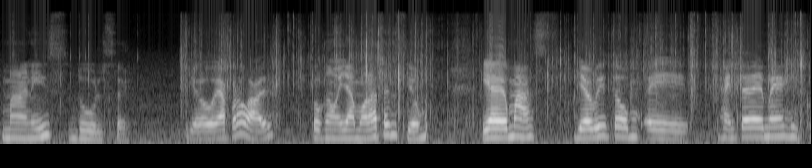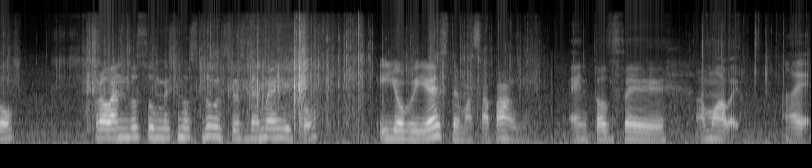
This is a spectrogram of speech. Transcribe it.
manís dulce. Yo lo voy a probar porque me llamó la atención. Y además, yo he visto eh, gente de México probando sus mismos dulces de México. Y yo vi este mazapán. Entonces, vamos a ver. A ver.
